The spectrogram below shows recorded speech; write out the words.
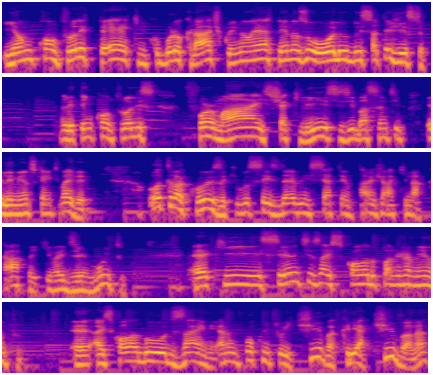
e é um controle técnico, burocrático e não é apenas o olho do estrategista. Ele tem controles formais, checklists e bastante elementos que a gente vai ver. Outra coisa que vocês devem se atentar já aqui na capa e que vai dizer muito é que se antes a escola do planejamento é, a escola do design era um pouco intuitiva, criativa, né?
